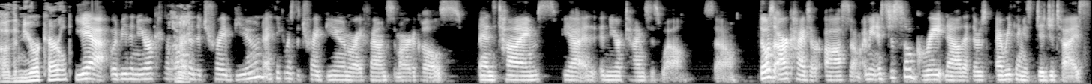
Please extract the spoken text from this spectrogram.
uh, the New York Herald? Yeah, it would be the New York Herald right. and the Tribune. I think it was the Tribune where I found some articles and Times. Yeah, and, and New York Times as well. So, those archives are awesome. I mean, it's just so great now that there's everything is digitized.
